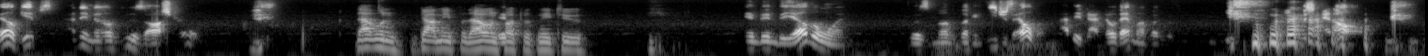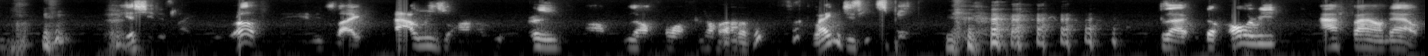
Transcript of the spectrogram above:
Mel Gibson. I didn't know he was Australian. That one got me. That one fucked with me too. And then the other one was motherfucking Idris Elba. I did not know that motherfucker was English at all. His shit is like rough, man. It's like um, I was what the fuck language is he speak? Because I the only reason I found out,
